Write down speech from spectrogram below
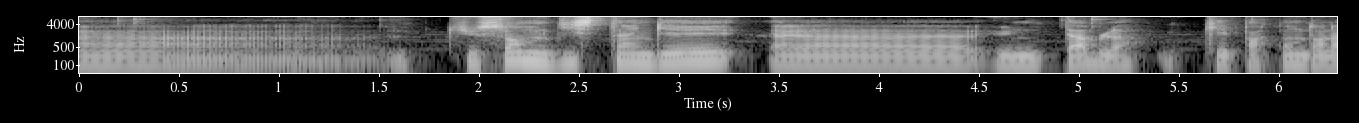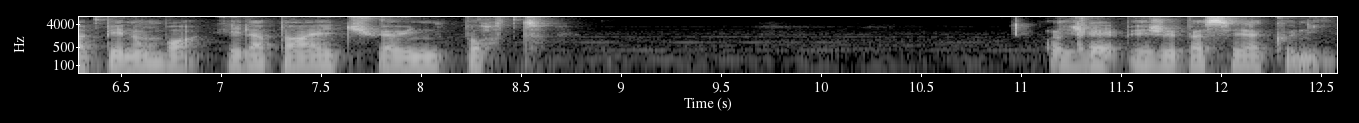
euh, tu sembles distinguer euh, une table qui est par contre dans la pénombre, et là pareil, tu as une porte. Et, Ok. je vais, et je vais passer à Connie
